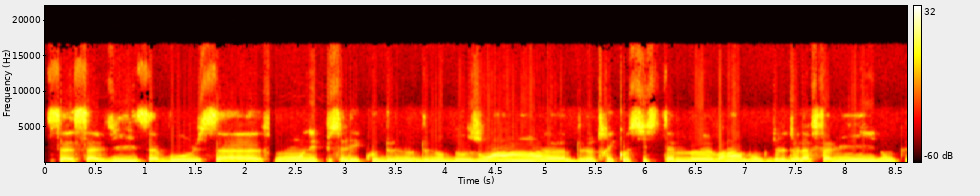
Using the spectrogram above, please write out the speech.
ça, ça, vit, ça bouge, ça, on est plus à l'écoute de, nos besoins, euh, de notre écosystème, euh, voilà, donc de, la famille. Donc,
